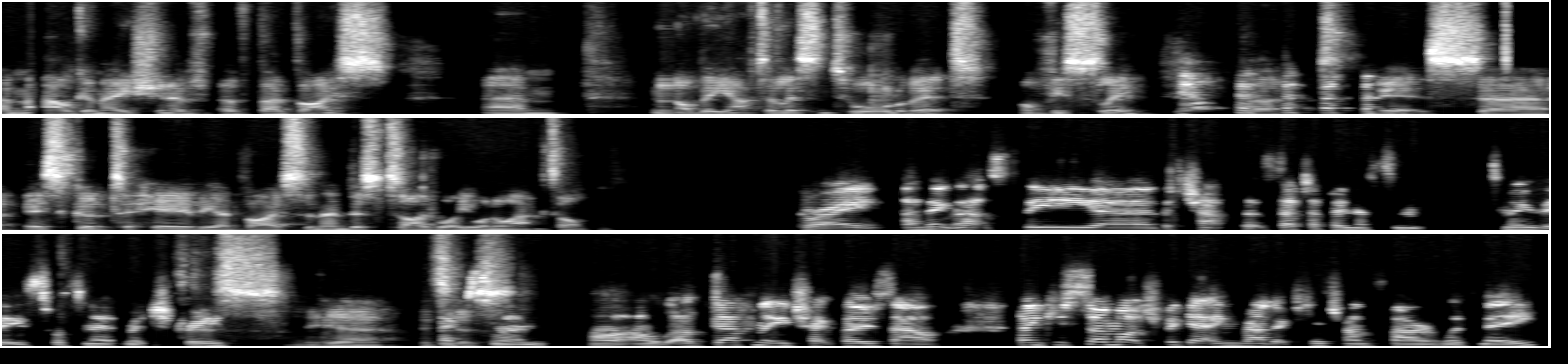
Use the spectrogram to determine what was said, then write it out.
amalgamation of, of advice. Um, not that you have to listen to all of it, obviously, but it's uh, it's good to hear the advice and then decide what you want to act on. Great. I think that's the uh, the chap that set up Innocent Smoothies, wasn't it, Richard Reed? Yeah, excellent. Is. I'll, I'll, definitely check those out. Thank you so much for getting radically transparent with me.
